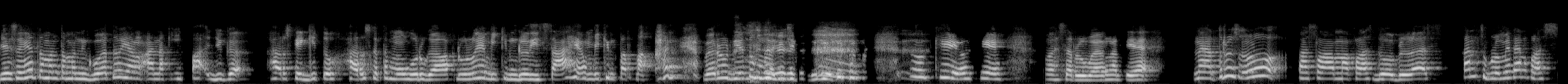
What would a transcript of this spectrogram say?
Biasanya teman-teman gua tuh yang anak IPA juga harus kayak gitu, harus ketemu guru galak dulu yang bikin gelisah, yang bikin tertekan, baru dia tuh melejit gitu. Oke, oke. Wah, seru banget ya. Nah, terus lu pas selama kelas 12, kan sebelumnya kan kelas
